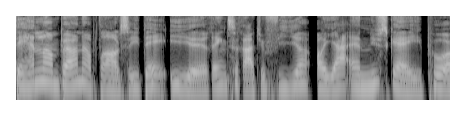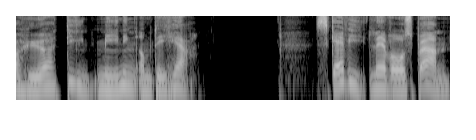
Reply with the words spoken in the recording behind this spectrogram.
Det handler om børneopdragelse i dag i øh, Ring til Radio 4, og jeg er nysgerrig på at høre din mening om det her. Skal vi lade vores børn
